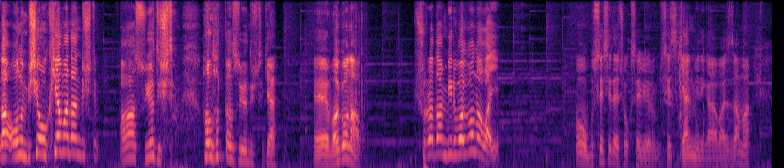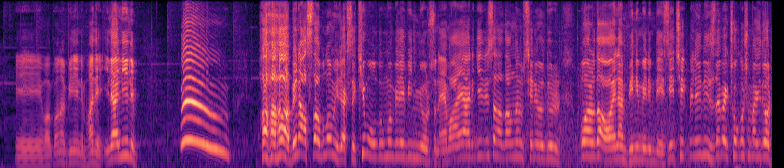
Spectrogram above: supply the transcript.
La oğlum bir şey okuyamadan düştüm. Aa suya düştüm. Allah'tan suya düştük ya. Ee, vagon al. Şuradan bir vagon alayım. Oo bu sesi de çok seviyorum. Ses gelmedi galiba size ama ee, vagona binelim. Hadi ilerleyelim. Woo! Ha ha ha beni asla bulamayacaksın. Kim olduğumu bile bilmiyorsun. Ama eğer gelirsen adamlarım seni öldürür. Bu arada ailem benim elimde. Eziyet çekmelerini izlemek çok hoşuma gidiyor.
